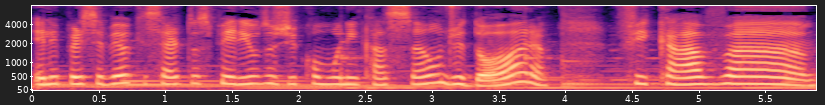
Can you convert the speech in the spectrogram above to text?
ele percebeu que certos períodos de comunicação de Dora ficava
